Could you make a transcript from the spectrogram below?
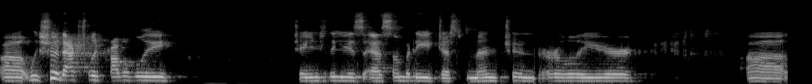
uh, we should actually probably change these as somebody just mentioned earlier. Uh,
